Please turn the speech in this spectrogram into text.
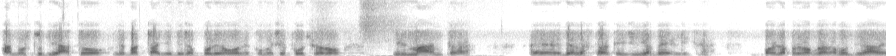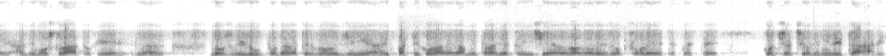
hanno studiato le battaglie di Napoleone come se fossero il mantra eh, della strategia bellica. Poi la prima guerra mondiale ha dimostrato che la- lo sviluppo della tecnologia, in particolare la mitragliatrice, avevano reso obsolete queste concezioni militari.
